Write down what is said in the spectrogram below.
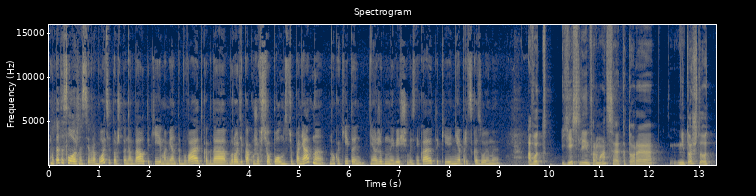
Вот это сложности в работе, то, что иногда вот такие моменты бывают, когда вроде как уже все полностью понятно, но какие-то неожиданные вещи возникают, такие непредсказуемые. А вот есть ли информация, которая не то, что вот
